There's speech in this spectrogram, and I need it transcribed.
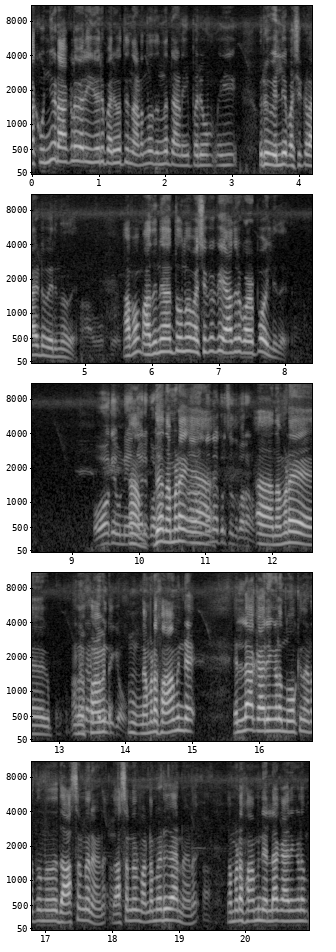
ആ കുഞ്ഞു കിടാക്കളെ വരെ ഈ ഒരു പരുവത്തിൽ നടന്നു തിന്നിട്ടാണ് ഈ പരുവം ഈ ഒരു വലിയ പശുക്കളായിട്ട് വരുന്നത്. അപ്പം അതിനകത്തൊന്നും പശുക്കൾക്ക് യാതൊരു ഇത്. ഉണ്ണി. ആ എന്തായാലും ഇത് നമ്മുടെ നമ്മുടെ ഫാമിന്റെ നമ്മുടെ ഫാമിന്റെ എല്ലാ കാര്യങ്ങളും നോക്കി നടത്തുന്നത് ദാസണ്ണനാണ്. ദാസണ്ണൻ വണ്ണമേടുകാരനാണ് നമ്മുടെ ഫാമിന്റെ എല്ലാ കാര്യങ്ങളും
